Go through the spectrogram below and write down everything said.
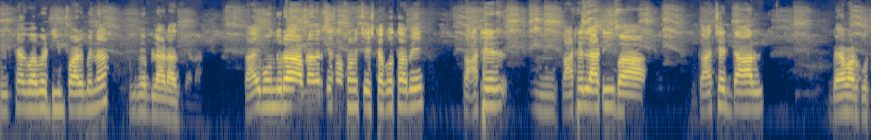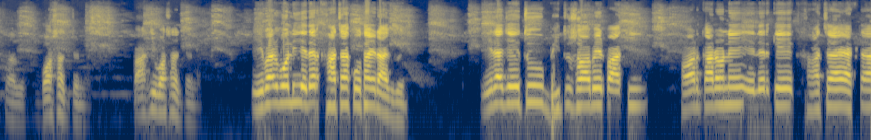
ঠিকঠাকভাবে ডিম পারবে না, ডিমে ব্লাড আসবে না। তাই বন্ধুরা, আপনাদেরকে সবসময় চেষ্টা করতে হবে, কাঠের কাঠের লাঠি বা গাছের ডাল ব্যবহার করতে হবে বসার জন্য, পাখি বসার জন্য। এবার বলি, এদের খাঁচা কোথায় রাখবেন? এরা যেহেতু ভীতু স্বভাবের পাখি, হওয়ার কারণে এদেরকে খাঁচায় একটা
